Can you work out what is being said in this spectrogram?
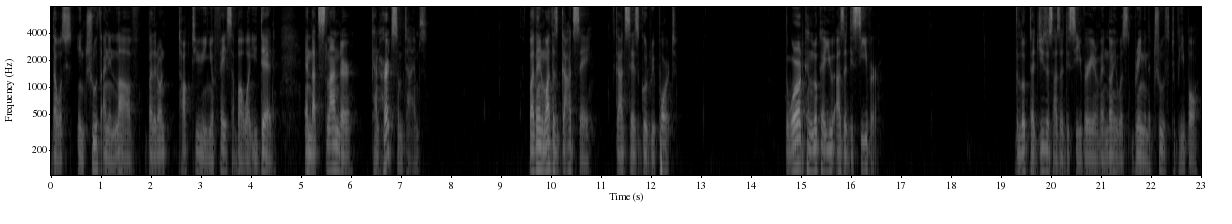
that was in truth and in love, but they don't talk to you in your face about what you did. And that slander can hurt sometimes. But then what does God say? God says, good report. The world can look at you as a deceiver they looked at Jesus as a deceiver, even though he was bringing the truth to people.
